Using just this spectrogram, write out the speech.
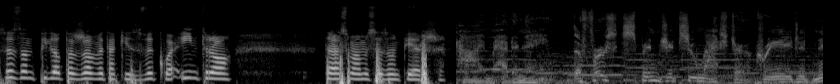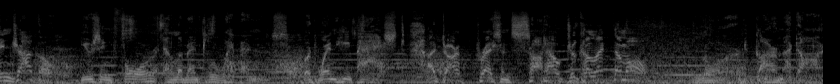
Sezon pilotażowy, takie zwykłe intro. Teraz mamy sezon pierwszy. time had a name, the first Spinjitzu master created Ninjago using four elemental weapons. But when he passed, a dark presence sought out to collect them all Lord Garmadon.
